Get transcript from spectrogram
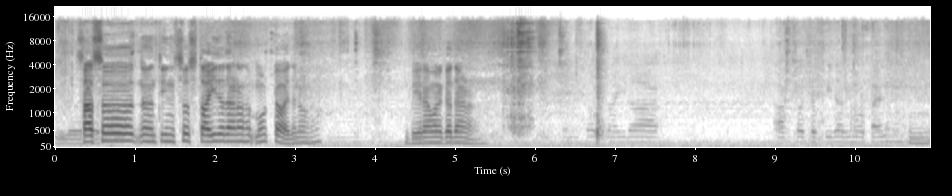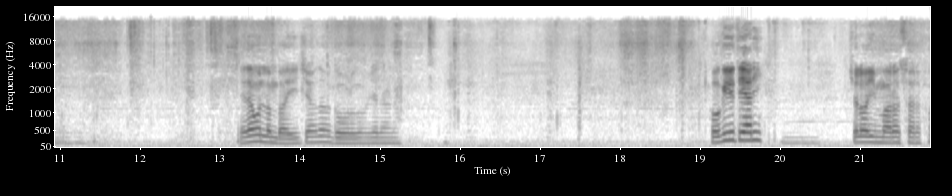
700 ਅ, 327 ਦਾ ਦਾਣਾ ਮੋਟਾ ਹੋਇਆ ਇਹਦੇ ਨਾਲ ਬੇਰਾ ਵਰਗਾ ਦਾਣਾ। 826 ਦਾ ਵੀ ਮੋਟਾ ਇਹਦੇ ਨਾਲ ਇਹਦਾ ਉਹ ਲੰਬਾਈ ਚ ਉਹਦਾ ਗੋਲ ਗੋਲ ਜਿਹਾ ਦਾਣਾ। ਹੋ ਗਈ ਤਿਆਰੀ? ਚਲੋ ਜੀ ਮਾਰੋ ਸਰਫ।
